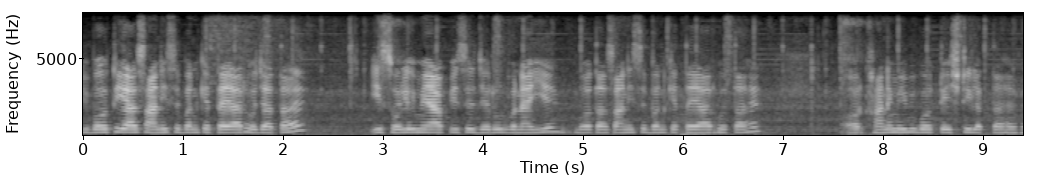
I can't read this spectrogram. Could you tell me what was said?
ये बहुत ही आसानी से बन के तैयार हो जाता है। इस होली में आप इसे ज़रूर बनाइए। बहुत आसानी से बन के तैयार होता है और खाने में भी बहुत टेस्टी लगता है।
